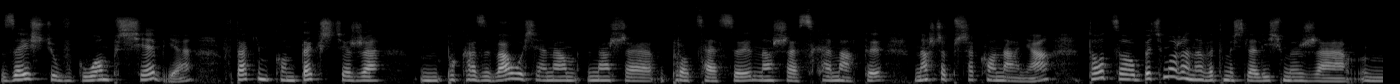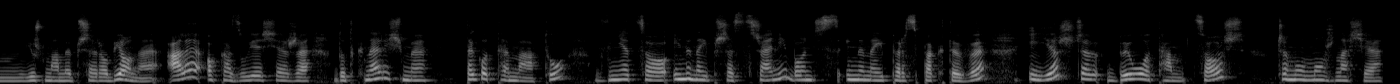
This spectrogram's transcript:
zejściu w głąb siebie w takim kontekście, że pokazywały się nam nasze procesy, nasze schematy, nasze przekonania, to co być może nawet myśleliśmy, że mm, już mamy przerobione, ale okazuje się, że dotknęliśmy tego tematu w nieco innej przestrzeni bądź z innej perspektywy, i jeszcze było tam coś, czemu można się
